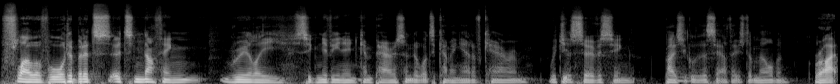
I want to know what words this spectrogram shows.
flow of water, but it's it's nothing really significant in comparison to what's coming out of Carrum, which is servicing basically the southeast of Melbourne. Right.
